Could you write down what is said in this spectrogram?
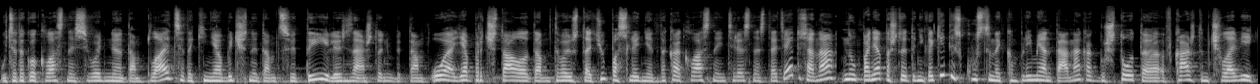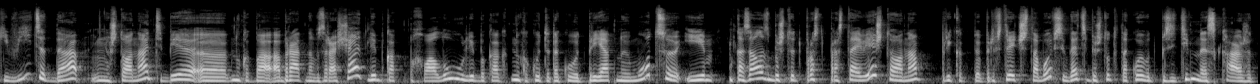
у тебя такое классное сегодня там платье, такие необычные там цветы или, не знаю, что-нибудь там. Ой, а я прочитала там твою статью последняя, это такая классная, интересная статья. То есть она, ну, понятно, что это не какие-то искусственные комплименты, она как бы что-то в каждом человеке видит, да, что она тебе, э, ну, как бы обратно возвращает, либо как похвалу, либо как, ну, какую-то такую вот приятную эмоцию. И казалось бы, что это просто простая вещь, что она при, как при встрече с тобой всегда тебе что-то такое вот позитивное скажет.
